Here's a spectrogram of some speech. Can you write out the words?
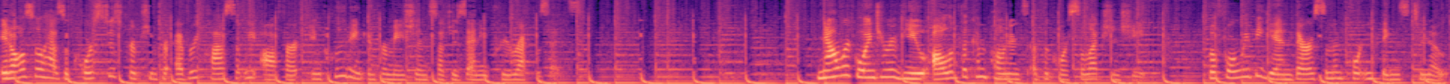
It also has a course description for every class that we offer, including information such as any prerequisites. Now we're going to review all of the components of the course selection sheet. Before we begin, there are some important things to note.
